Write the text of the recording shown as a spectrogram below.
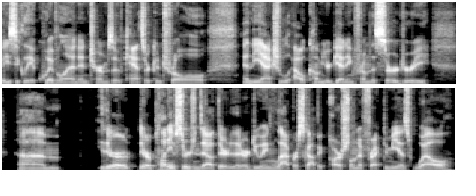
basically equivalent in terms of cancer control and the actual outcome you're getting from the surgery. Um, there are there are plenty of surgeons out there that are doing laparoscopic partial nephrectomy as well,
